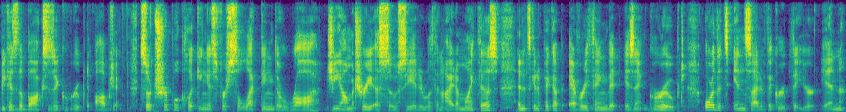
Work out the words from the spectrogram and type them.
because the box is a grouped object. So triple clicking is for selecting the raw geometry associated with an item like this, and it's gonna pick up everything that isn't grouped or that's inside of the group that you're in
